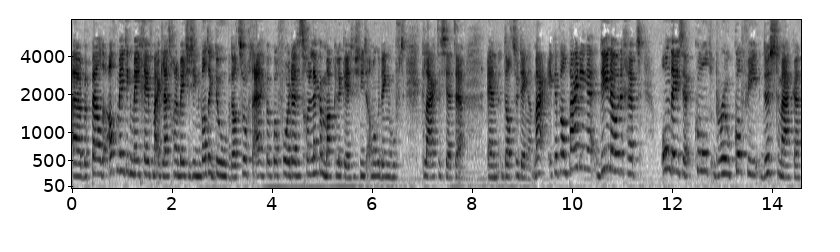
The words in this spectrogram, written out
uh, bepaalde afmetingen meegeven. Maar ik laat gewoon een beetje zien wat ik doe. Dat zorgt er eigenlijk ook wel voor dat het gewoon lekker makkelijk is. Dus je niet allemaal dingen hoeft klaar te zetten. En dat soort dingen. Maar ik heb wel een paar dingen die je nodig hebt om deze cold brew koffie dus te maken.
